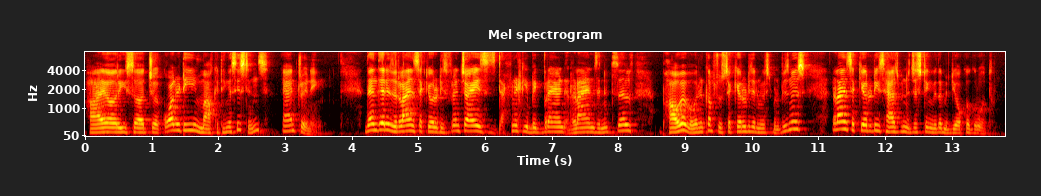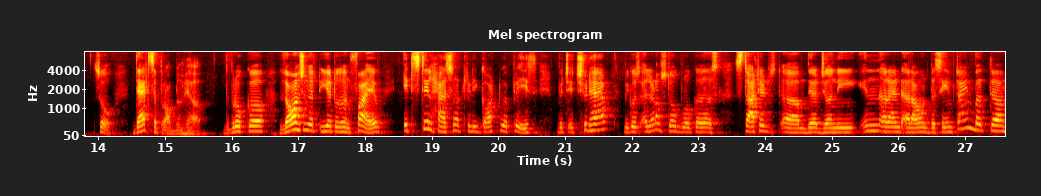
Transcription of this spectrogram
higher research quality, marketing assistance, and training. Then there is Reliance Securities franchise. It's definitely a big brand, Reliance in itself. However, when it comes to securities investment business, Reliance Securities has been adjusting with a mediocre growth. So that's a problem here. The broker launched in the year 2005 it still has not really got to a place which it should have because a lot of stockbrokers started um, their journey in and around the same time but uh,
